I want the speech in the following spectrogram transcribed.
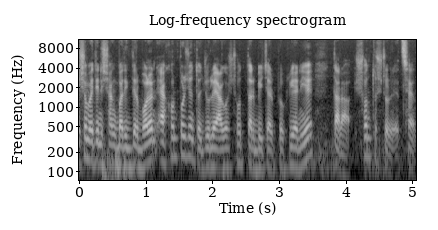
এ সময় তিনি সাংবাদিকদের বলেন, এখন পর্যন্ত জুলাই আগস্ট হত্যার বিচার প্রক্রিয়া নিয়ে তারা সন্তুষ্ট রয়েছেন।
